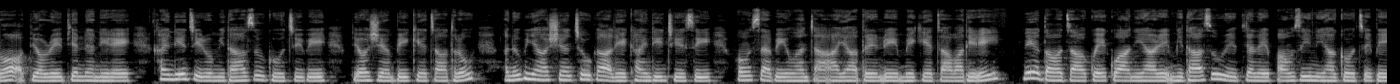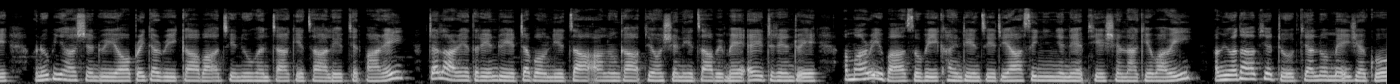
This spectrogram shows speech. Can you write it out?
တော့အပျော်ရေးပြည့်နေနေတဲ့ခိုင်တင်းကြည်တို့မိသားစုကိုကြည့်ပြီးပျော်ရွှင်ပေးခဲ့ကြသလိုအနုပညာရှင်ချုပ်ကလည်းခိုင်တင်းကြည်စီဖုံးဆက်ပြီးဝန်တာအားရတဲ့တွေမိခဲ့ကြပါသေးတယ်။နေ့တော့ကြောက်ကွဲကွာနေရတဲ့မိသားစုတွေပြန်လဲပေါင်းစည်းနေရကိုကြည့်ပြီးအနုပညာရှင်တွေရောပရိသတ်တွေကပါဂျင်းနူဝန်တာခဲ့ကြလေဖြစ်ပါတယ်။တက်လာတဲ့သတင်းတွေတပ်ပုံနေကြအလုံးကပျော်ရွှင်နေကြပေမဲ့အဲ့ဒီသတင်းတွေအမားတွေပါဆိုပြီးခိုင်တင်ကြတရားစိတ်ညစ်ညစ်နဲ့ဖြေရှင်းလာခဲ့ပါပြီ။အမျိုးသားဖြစ်သူပြန်လွတ်မဲ့ရက်ကို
